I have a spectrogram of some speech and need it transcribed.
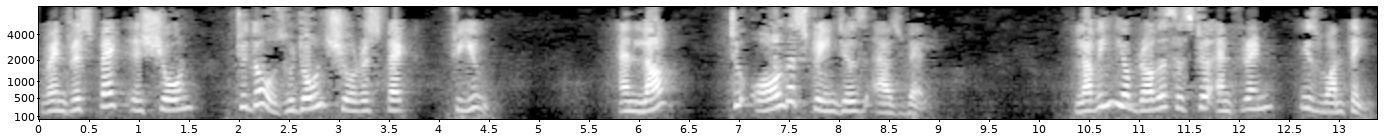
When respect is shown to those who don't show respect to you. And love to all the strangers as well. Loving your brother, sister and friend is one thing,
